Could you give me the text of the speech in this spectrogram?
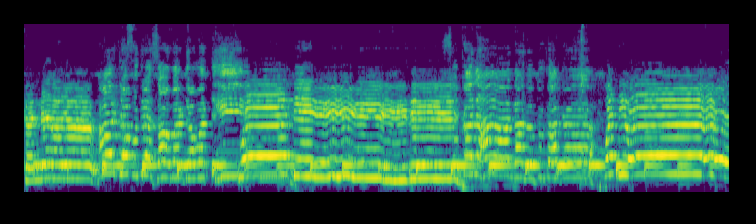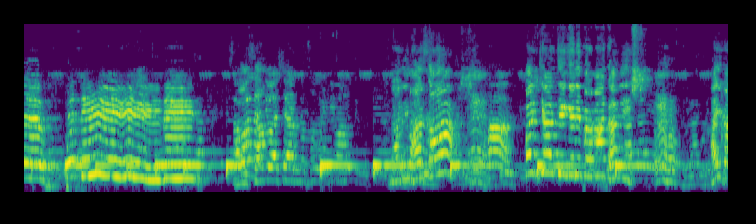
कन्याराय. आमच्या पुत्र सौभाग्यवती. राणी भाषा? पंचायती गेली प्रमाण झाली. आहे का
